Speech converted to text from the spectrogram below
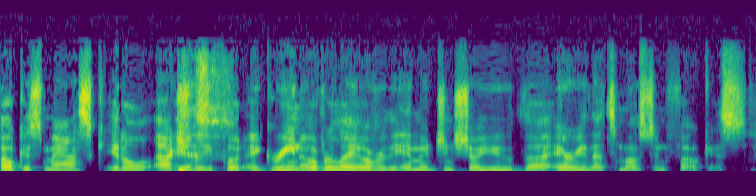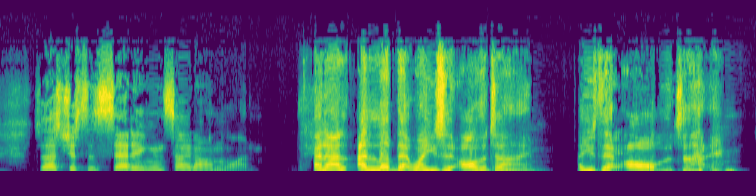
focus mask, it'll actually yes. put a green overlay over the image and show you the area that's most in focus. So that's just a setting inside ON1. And I, I love that one. I use it all the time. I use that all the time.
